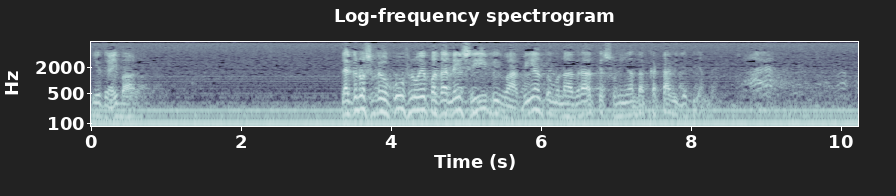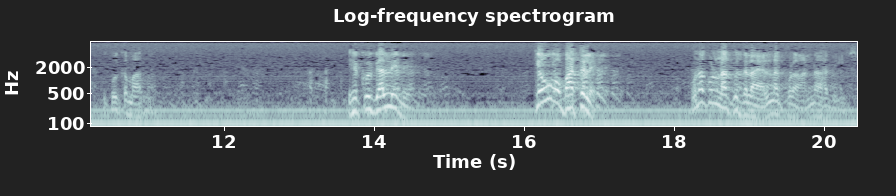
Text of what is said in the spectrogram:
یہ تو بار لیکن اس بےوقوف نو یہ پتا نہیں سی بھی بھابیا تو مناظرہ تے سنیا دا کٹا بھی جت جاتا کوئی کمال نہیں۔ یہ کوئی گل ہی نہیں۔ کیوں وہ باطل ہے؟ انہوں کو نہ کوئی دلائل، نہ قرآن، نہ حدیث۔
